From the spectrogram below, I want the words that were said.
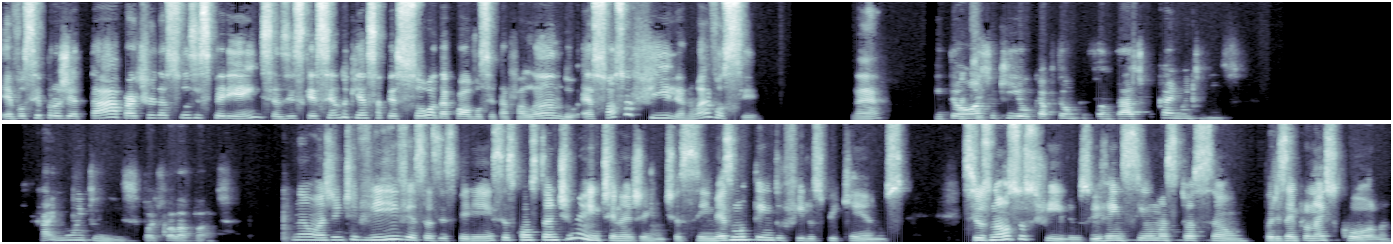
é você projetar a partir das suas experiências, esquecendo que essa pessoa da qual você está falando é só sua filha, não é você, né? Então, Porque... eu acho que o Capitão Fantástico cai muito nisso. Cai muito nisso. Pode falar, Paty. Não, a gente vive essas experiências constantemente, né, gente? Assim, mesmo tendo filhos pequenos. Se os nossos filhos vivenciam uma situação, por exemplo, na escola,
